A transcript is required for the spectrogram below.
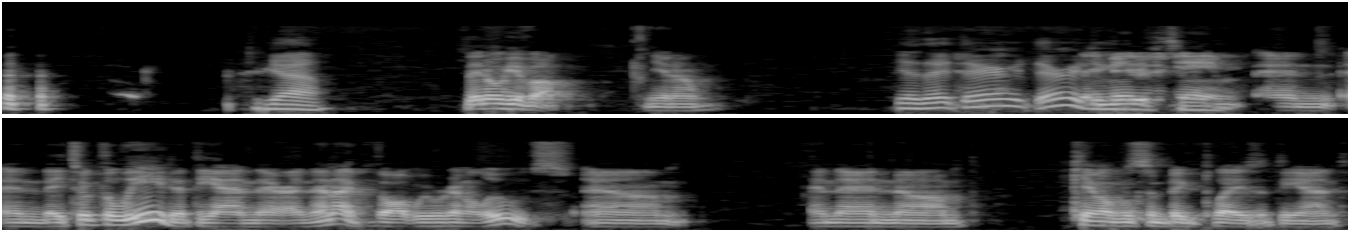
yeah. They don't give up. You know, Yeah, they they're they're they made it a team. game, and and they took the lead at the end there, and then I thought we were going to lose. Um, and then um, came up with some big plays at the end.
